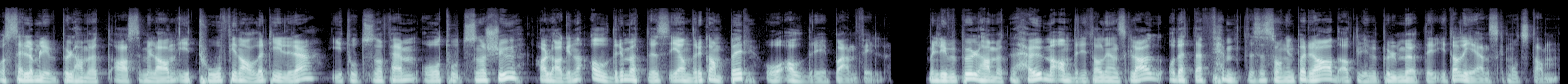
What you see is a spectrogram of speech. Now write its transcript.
Og selv om Liverpool har møtt AC Milan i to finaler tidligere, i 2005 og 2007, har lagene aldri møttes i andre kamper, og aldri på Anfield. Men Liverpool har møtt en haug med andre italienske lag, og dette er femte sesongen på rad at Liverpool møter italiensk motstand.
